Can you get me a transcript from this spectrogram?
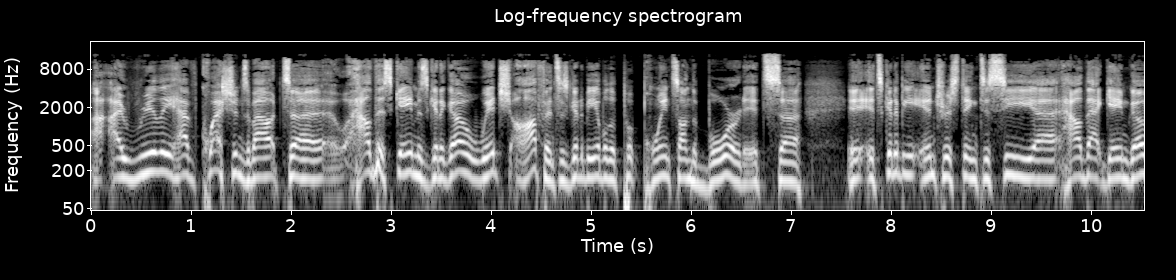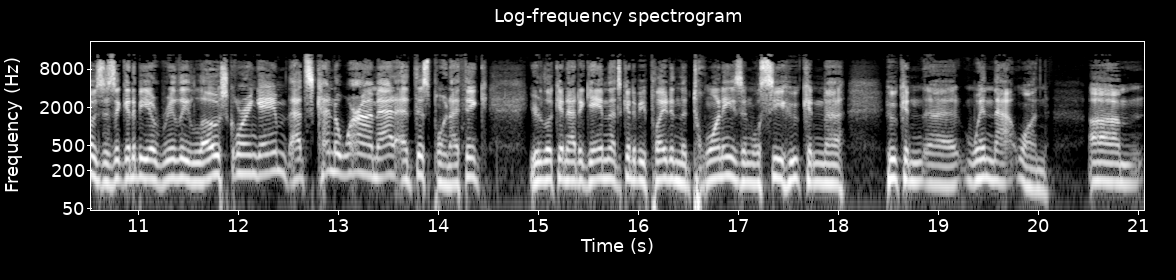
I, I really have questions about uh, how this game is going to go, which offense is going to be able to put points on the board. It's, uh, it's going to be interesting to see uh, how that game goes. Is it going to be a really low scoring game? That's kind of where I'm at at this point. I think you're looking at a game that's going to be played in the 20s, and we'll see who can uh, who can uh, win that one. Um,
